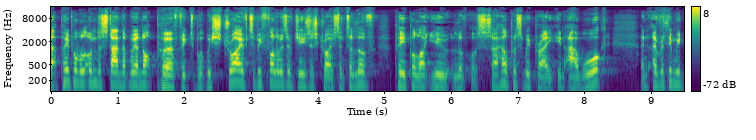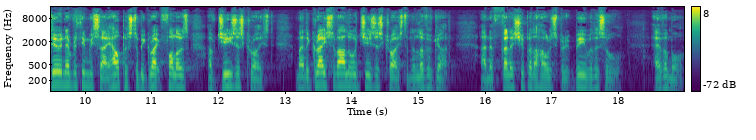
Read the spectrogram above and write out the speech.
that people will understand that we are not perfect, but we strive to be followers of Jesus Christ and to love people like you love us. So help us, we pray, in our walk and everything we do and everything we say. Help us to be great followers of Jesus Christ. May the grace of our Lord Jesus Christ and the love of God and the fellowship of the Holy Spirit be with us all evermore.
